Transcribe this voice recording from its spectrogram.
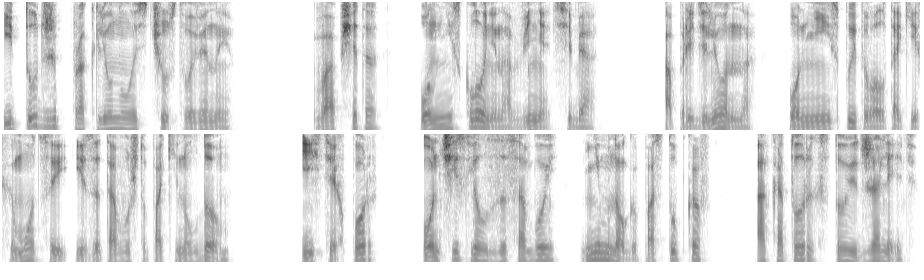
И тут же проклюнулось чувство вины. Вообще-то, он не склонен обвинять себя. Определенно, он не испытывал таких эмоций из-за того, что покинул дом. И с тех пор он числил за собой немного поступков, о которых стоит жалеть.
